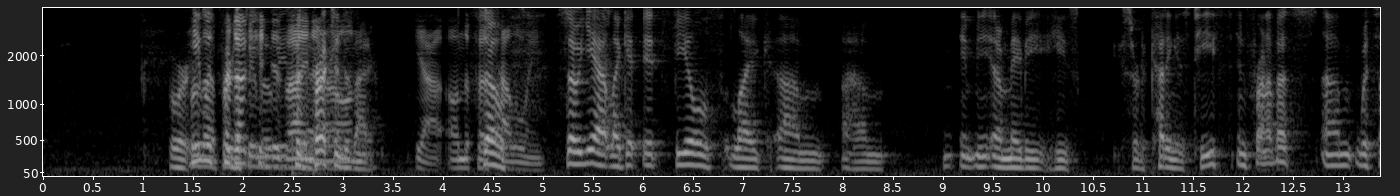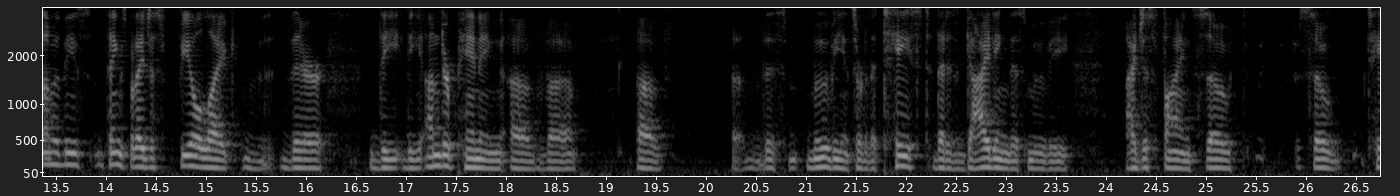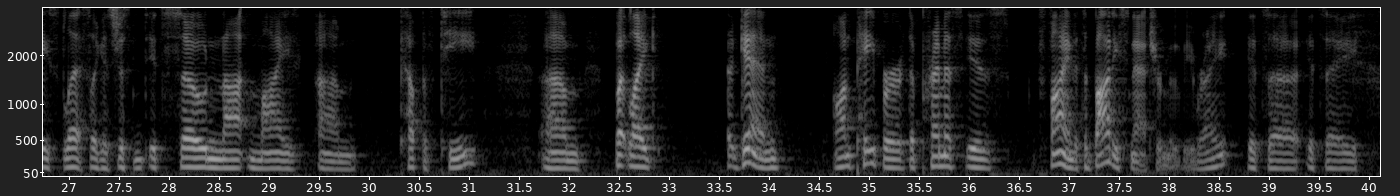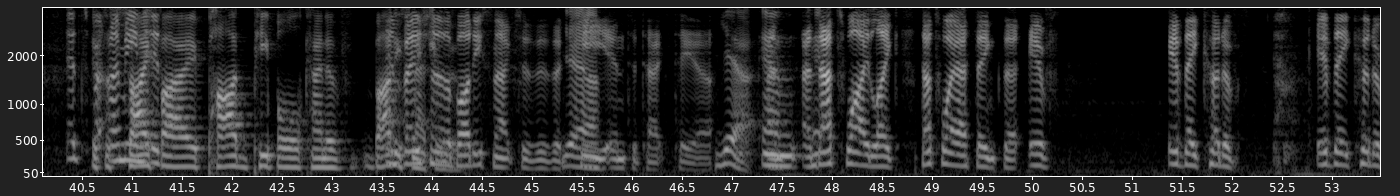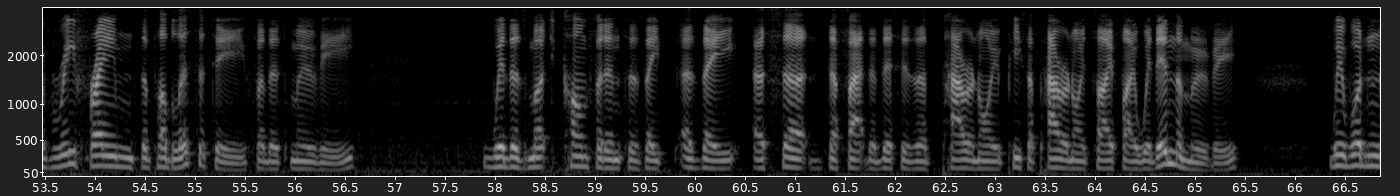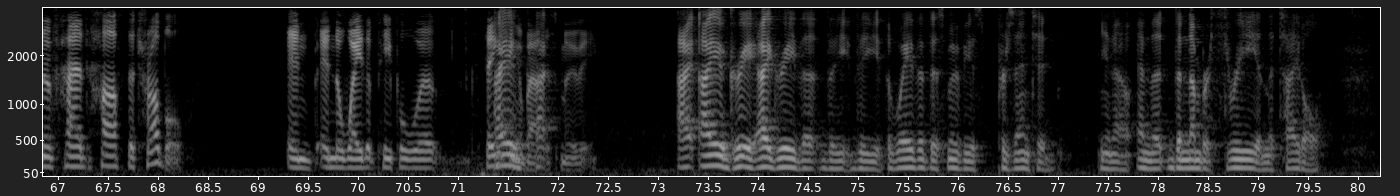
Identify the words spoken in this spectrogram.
Or He was first production movies? designer. He's production on- designer. Yeah, on the first so Halloween. so yeah, like it, it feels like um um it- you know maybe he's sort of cutting his teeth in front of us um, with some of these things, but I just feel like th- they're the the underpinning of uh, of of this movie and sort of the taste that is guiding this movie, I just find so so tasteless. Like it's just it's so not my um, cup of tea. Um, but like again, on paper, the premise is fine. It's a body snatcher movie, right? It's a it's a It's, it's a I mean, it's sci-fi pod people kind of body Invasion snatcher of the movie. Body Snatchers is a Yeah. key intertext here. Yeah, and, and and that's why like that's why I think that if if they could have if they could have reframed the publicity for this movie with as much confidence as they as they assert the fact that this is a paranoid piece of paranoid sci-fi within the movie we wouldn't have had half the trouble in in the way that people were thinking I- about I- this movie I, I agree. I agree that the, the, the way that this movie is presented, you know, and the, the number three in the title,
